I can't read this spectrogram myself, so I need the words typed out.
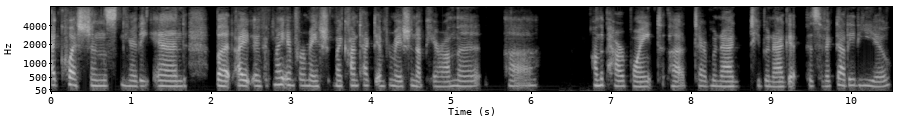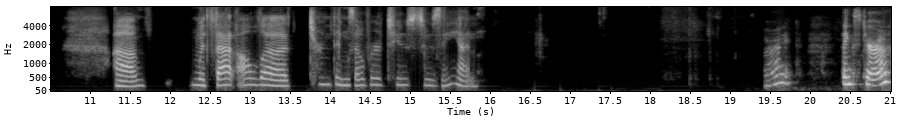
at questions near the end, but I, I have my information, my contact information up here on the uh, on the PowerPoint, uh, tbunag at pacific.edu. Um, with that, I'll uh, turn things over to Suzanne. All right. Thanks, Tara.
